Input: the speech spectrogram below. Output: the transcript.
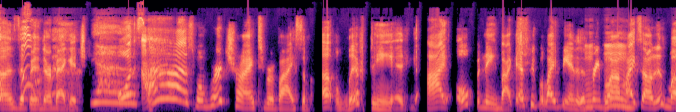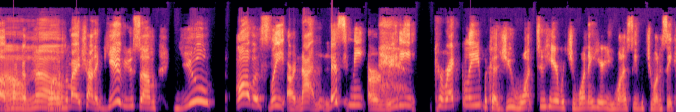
Unzipping their baggage. Yes. On us when we're trying to provide some uplifting, eye opening, but I guess people like being the 3 blind mics out of this oh, motherfucker. Oh, no. When somebody's trying to give you some, you obviously are not listening or reading correctly because you want to hear what you want to hear, you want to see what you want to see.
